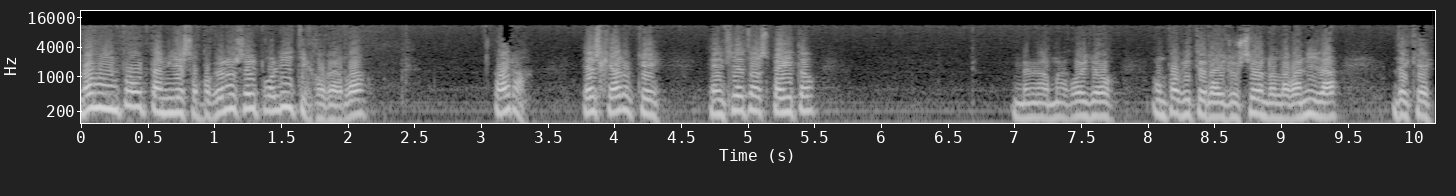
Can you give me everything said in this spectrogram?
No me importa ni eso, porque no soy político, ¿verdad? Ahora, es claro que en cierto aspecto me, hago yo un poquito la ilusión o la vanidad de que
